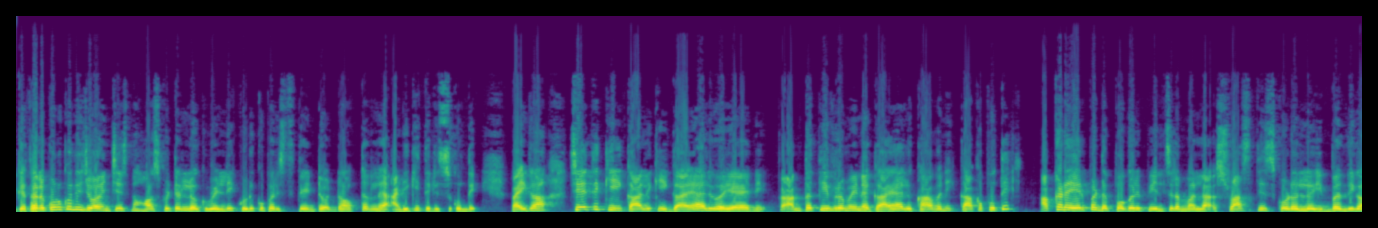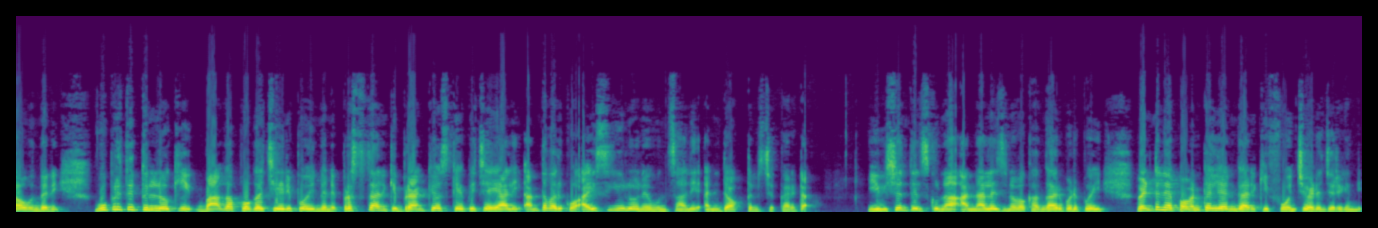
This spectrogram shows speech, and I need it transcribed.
ఇక తన కొడుకుని జాయిన్ చేసిన హాస్పిటల్లోకి వెళ్ళి కొడుకు పరిస్థితి ఏంటో డాక్టర్ని అడిగి తెలుసుకుంది. పైగా చేతికి కాలికి గాయాలు అయ్యాయని అంత తీవ్రమైన గాయాలు కావని కాకపోతే అక్కడ ఏర్పడ్డ పొగని పీల్చడం వల్ల శ్వాస తీసుకోవడంలో ఇబ్బందిగా ఉందని ఊపిరితిత్తులు ఊపిరితిత్తుల్లోకి బాగా పొగ చేరిపోయిందని ప్రస్తుతానికి బ్రాంక్యోస్కేపీ చేయాలి అంతవరకు ఐసీయూలోనే ఉంచాలి అని డాక్టర్లు చెప్పారట. ఈ విషయం తెలుసుకున్న అన్నాలేజినవ కంగారు పడిపోయి వెంటనే పవన్ కళ్యాణ్ గారికి ఫోన్ చేయడం జరిగింది.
